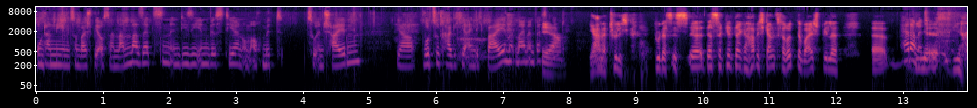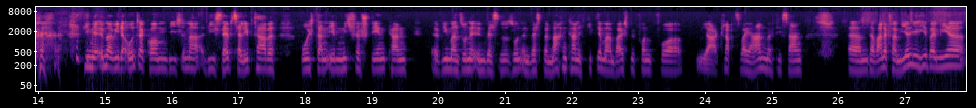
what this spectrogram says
Unternehmen zum Beispiel auseinandersetzen, in die sie investieren, um auch mit zu entscheiden, ja, wozu trage ich hier eigentlich bei mit meinem Investment? Ja. Ja, natürlich. Du, das ist, äh, das, da habe ich ganz verrückte Beispiele, äh, die mir, die, die, mir immer wieder unterkommen, die ich immer, die ich selbst erlebt habe, wo ich dann eben nicht verstehen kann, wie man so, eine Invest so ein Investment machen kann. Ich gebe dir mal ein Beispiel von vor ja, knapp zwei Jahren, möchte ich sagen. Ähm, da war eine Familie hier bei mir,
